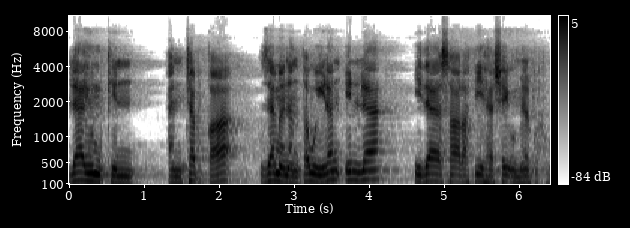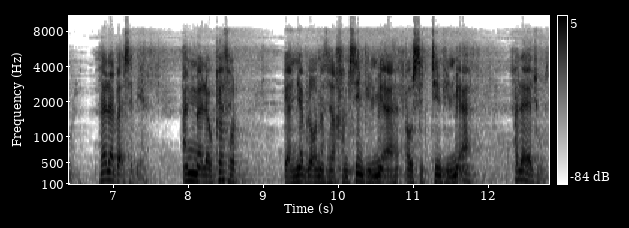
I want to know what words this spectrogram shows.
لا يمكن أن تبقى زمنا طويلا إلا إذا صار فيها شيء من الكحول فلا بأس بها. أما لو كثر بأن يبلغ مثلا خمسين في المئة أو ستين في المئة فلا يجوز.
